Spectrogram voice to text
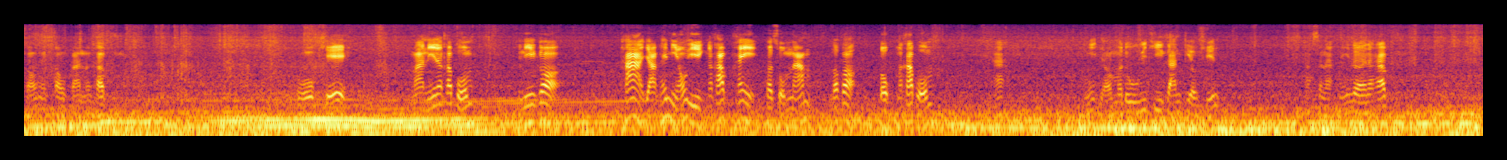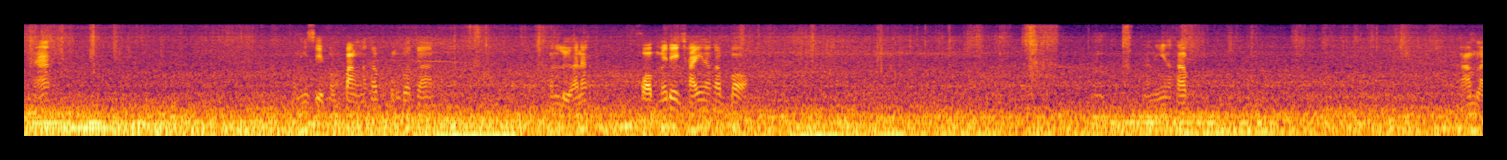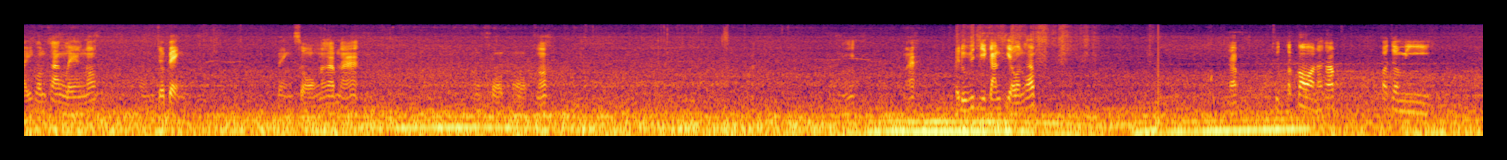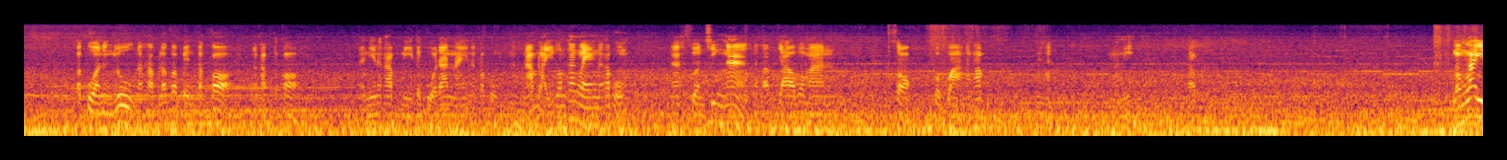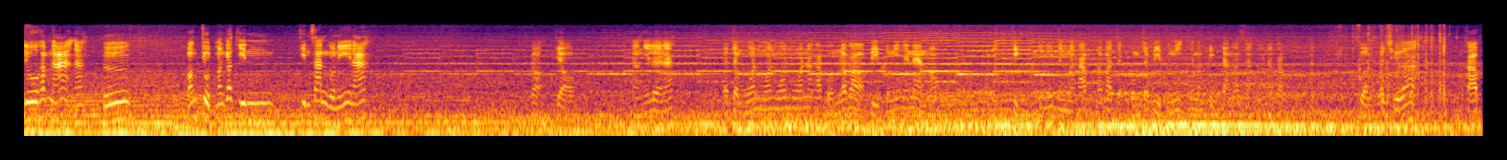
เคล้าให้เข้ากันนะครับ โอเค มานี้นะครับผม ทีนี้ก็ถ้าอยากให้เหนียวอีกนะครับ ให้ผสมน้ำแล้วก็ตกนะครับผมนี่เดี๋ยวมาดูวิธีการเกี่ยวชิ้น ษณะนี้เลยนะครับนะอันนี้เศษขนมปังนะครับ ผมก็จะมันเหลือนะ ขอบไม่ได้ใช้นะครับก็อันนี้นะครับน้ำไหลค่อนข้างแรงเนาะผมจะแบ่งแบ่งสองนะครับนะขอบออกเนาะอันนี้มาไปดูวิธีการเกี่ยวกัน ครับ ครับ ชุดตะก้อนะครับ ก็จะมีตะกั่วหนึ่งลูกนะครับ แล้วก็เป็นตะก้อนะครับ ตะก้ออันนี้นะครับ มีตะกั่วด้านในนะครับผมน้ำไหลค่อนข้างแรงนะครับ ผมนะส่วนชิ่งหน้านะครับ ยาวประมาณศอกกว่าๆนะครับอันนี้ครับ ลองไล่ดูครับนะนะคือบางจุดมันก็กินกินสั้นกว่านี้นะ เกี่ยวอย่างนี้เลยนะ ก็จะม้วนม้วนม้วนม้วนนะครับ ผมแล้วก็บีบตรงนี้ให้แน่นเนาะจิกนิดนึงนะครับ แล้วก็จะผมจะบีบตรงนี้ให้มันติดกันลักษณะนี้นะครับ ส่วนหัวเชื้อครับ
